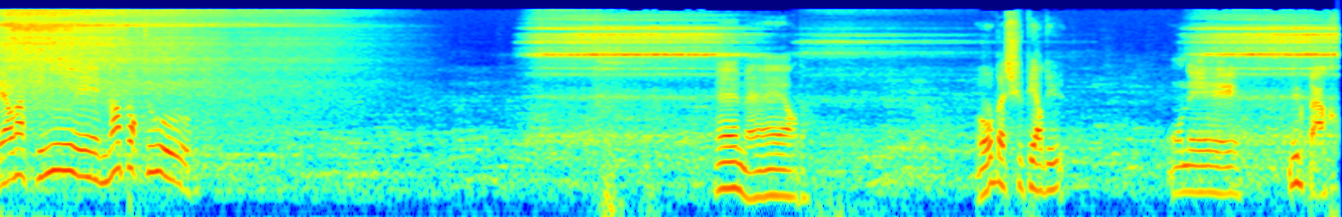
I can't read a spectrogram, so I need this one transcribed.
vers l'infini et n'importe où. Eh merde. Oh bah je suis perdu. On est nulle part.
